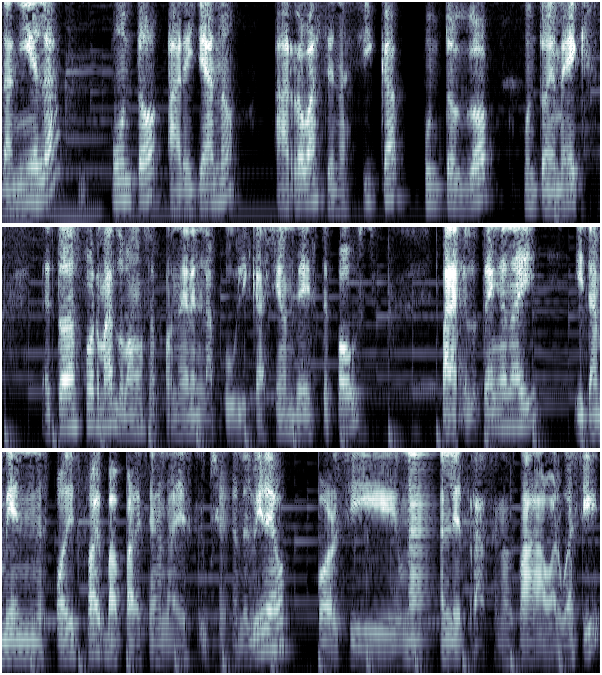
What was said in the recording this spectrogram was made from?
daniela.arellano arroba mx De todas formas, lo vamos a poner en la publicación de este post para que lo tengan ahí y también Spotify va a aparecer en la descripción del video por si una letra se nos va o algo así,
